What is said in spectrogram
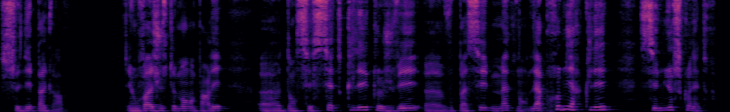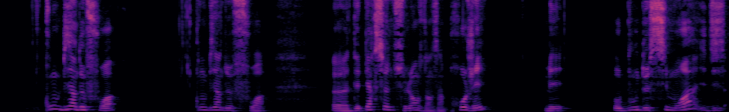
Ce n'est pas grave. Et on va justement en parler euh, dans ces sept clés que je vais euh, vous passer maintenant. La première clé, c'est mieux se connaître. Combien de fois, combien de fois euh, des personnes se lancent dans un projet, mais au bout de six mois, ils disent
